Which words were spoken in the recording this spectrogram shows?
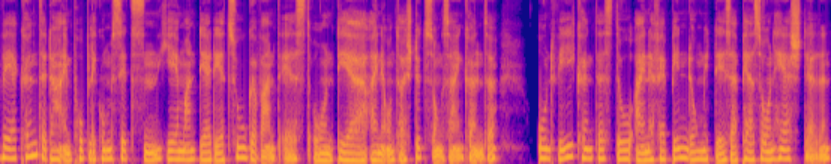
Wer könnte da im Publikum sitzen? Jemand, der dir zugewandt ist und dir eine Unterstützung sein könnte? Und wie könntest du eine Verbindung mit dieser Person herstellen,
